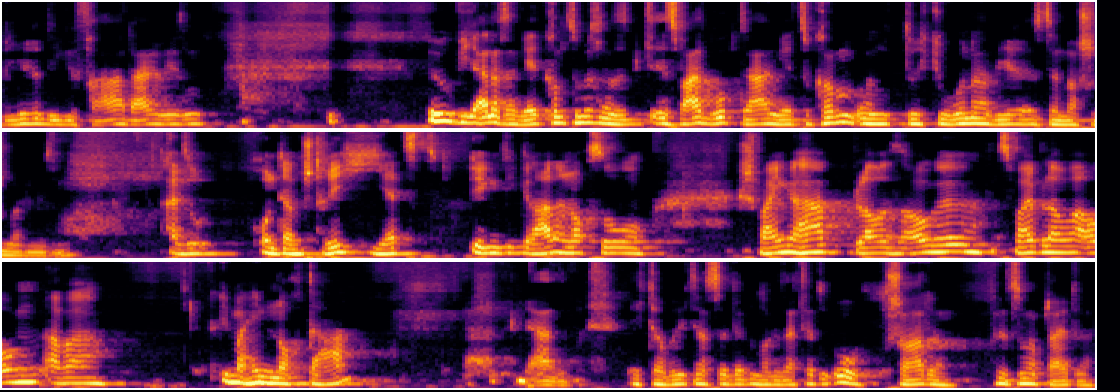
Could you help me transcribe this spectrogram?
wäre die Gefahr da gewesen, irgendwie anders an Geld kommen zu müssen. Also es war Druck da, an Geld zu kommen, und durch Corona wäre es dann noch schlimmer gewesen. Also unterm Strich jetzt irgendwie gerade noch so Schwein gehabt, blaues Auge, zwei blaue Augen, aber immerhin noch da. ja, ich glaube nicht, dass sie dann immer gesagt hätten, oh, schade, jetzt sind wir pleite.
